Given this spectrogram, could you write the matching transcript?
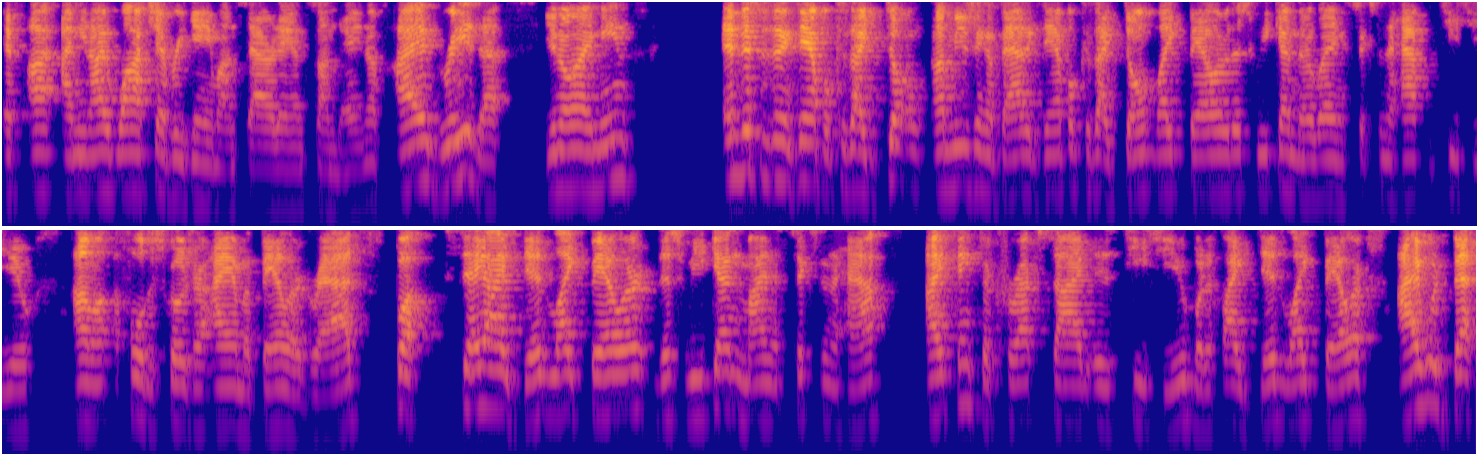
if I I mean I watch every game on Saturday and Sunday. And if I agree that, you know what I mean? And this is an example because I don't I'm using a bad example because I don't like Baylor this weekend. They're laying six and a half to TCU. I'm a full disclosure, I am a Baylor grad. But say I did like Baylor this weekend, minus six and a half. I think the correct side is TCU. But if I did like Baylor, I would bet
